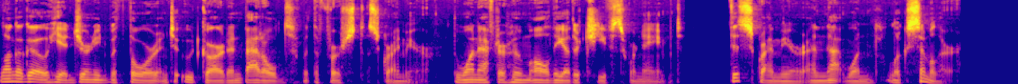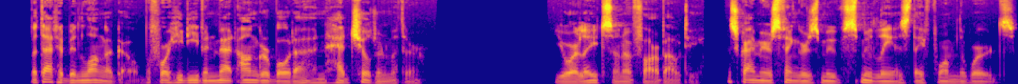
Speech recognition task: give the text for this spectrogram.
Long ago, he had journeyed with Thor into Utgard and battled with the first Skrymir, the one after whom all the other chiefs were named. This Skrymir and that one looked similar. But that had been long ago, before he'd even met Angerboda and had children with her. You are late, son of Farbauti. The Skrymir's fingers moved smoothly as they formed the words.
